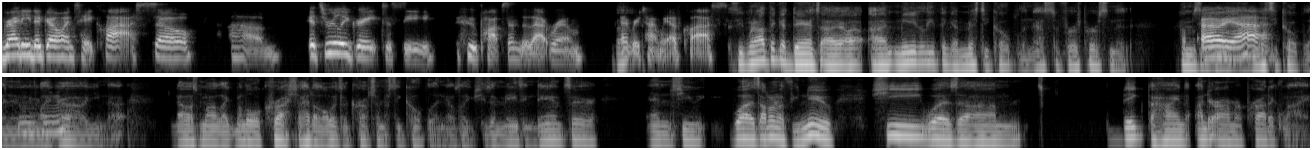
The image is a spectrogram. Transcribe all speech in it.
ready to go and take class. So um, it's really great to see who pops into that room every time we have class. See, when I think of dance, I I immediately think of Misty Copeland. That's the first person that comes. Oh yeah, Misty Copeland, and mm-hmm. I'm like, mm-hmm. oh, you know, that was my like my little crush. I had always a crush on Misty Copeland. I was like, she's an amazing dancer, and she was. I don't know if you knew, she was um big behind Under Armour product line.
